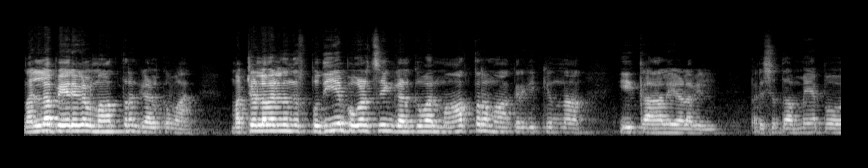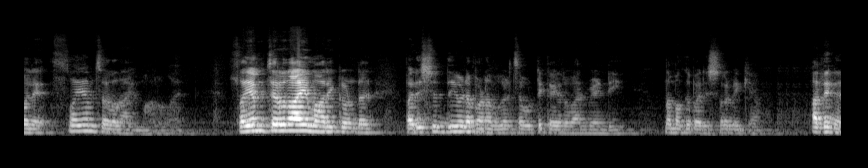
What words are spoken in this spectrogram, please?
നല്ല പേരുകൾ മാത്രം കേൾക്കുവാൻ മറ്റുള്ളവരിൽ നിന്ന് സ്തുതിയും പുകഴ്ചയും കേൾക്കുവാൻ മാത്രം ആഗ്രഹിക്കുന്ന ഈ കാലയളവിൽ പരിശുദ്ധ അമ്മയെപ്പോലെ സ്വയം ചെറുതായി മാറുവാൻ. സ്വയം ചെറുതായി മാറിക്കൊണ്ട് പരിശുദ്ധിയുടെ പടവുകൾ ചവിട്ടിക്കയറുവാൻ വേണ്ടി നമുക്ക് പരിശ്രമിക്കാം. അതിന്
